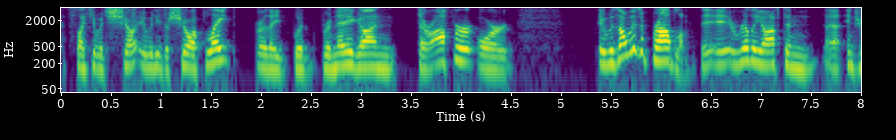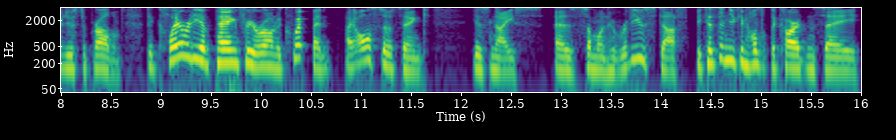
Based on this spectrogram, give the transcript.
it's like it would show it would either show up late or they would renege on their offer or it was always a problem. It really often uh, introduced a problem. The clarity of paying for your own equipment, I also think, is nice as someone who reviews stuff because then you can hold up the card and say,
